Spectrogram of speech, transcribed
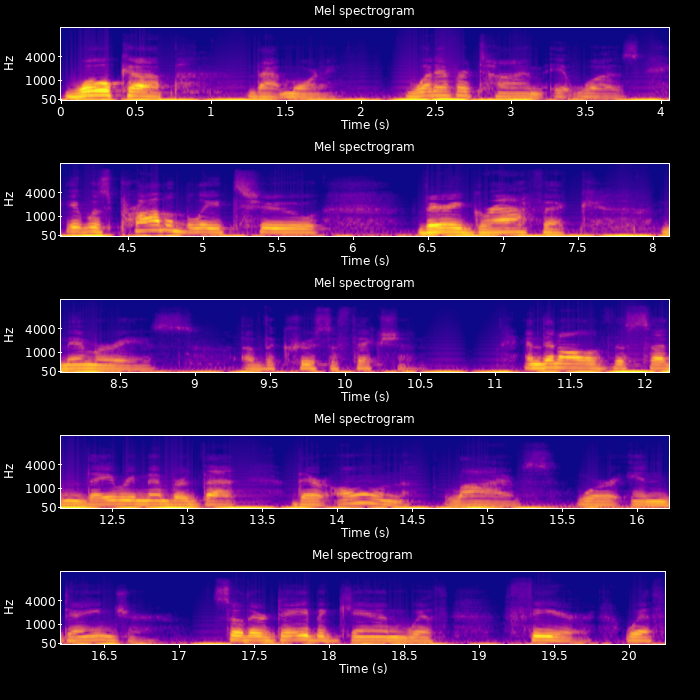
woke up that morning, whatever time it was. It was probably to very graphic memories of the crucifixion. And then all of a sudden they remembered that their own lives were in danger. So their day began with fear, with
